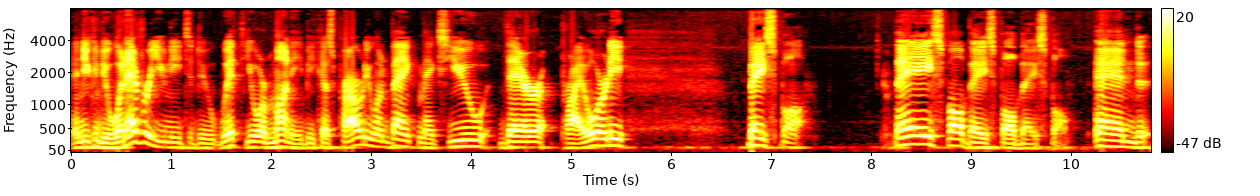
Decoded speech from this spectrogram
and you can do whatever you need to do with your money because Priority One Bank makes you their priority. Baseball. Baseball, baseball, baseball. And,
